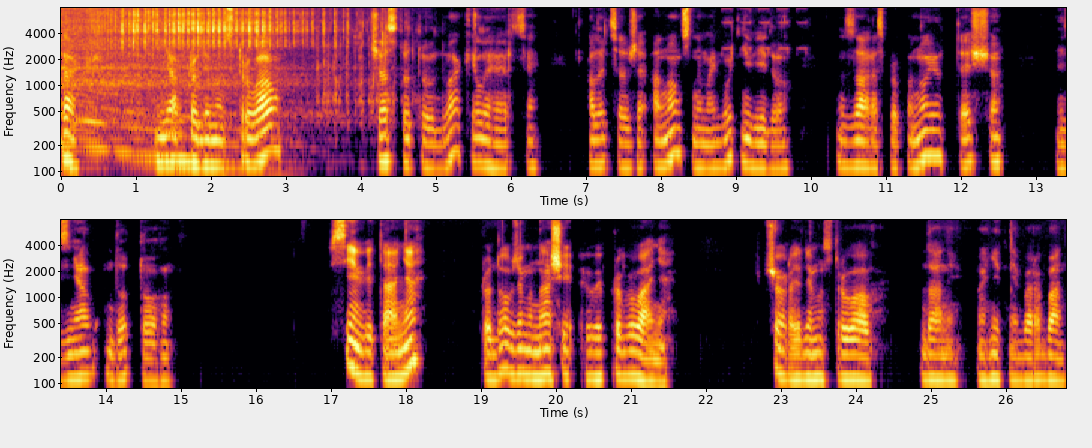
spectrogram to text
Так, я продемонстрував частоту 2 кГц, але це вже анонс на майбутнє відео. Зараз пропоную те, що зняв до того. Всім вітання. Продовжимо наші випробування. Вчора я демонстрував даний магнітний барабан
